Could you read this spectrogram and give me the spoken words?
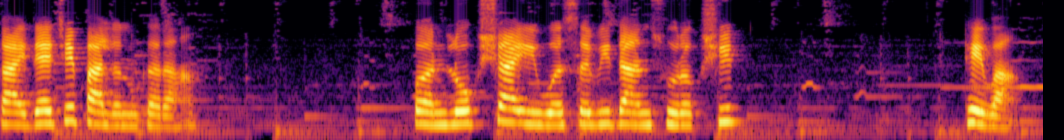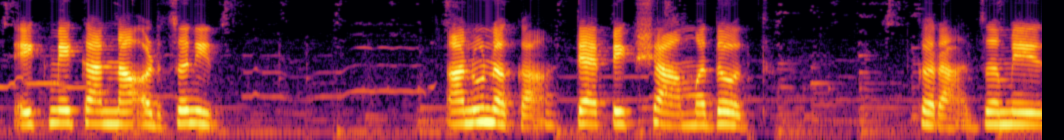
कायद्याचे पालन करा. पण लोकशाही व संविधान सुरक्षित ठेवा. एकमेकांना अडचणीत आणू नका. त्यापेक्षा मदत करा. जमे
